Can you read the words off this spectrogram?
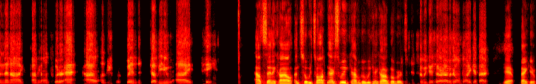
and then uh, you can find me on Twitter at Kyle underscore Quinn, W I P. Outstanding, Kyle. Until we talk next week, have a good weekend, Kyle. Go Birds. So we do, sir. Have a good one, buddy. Get better. Yeah, thank you.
